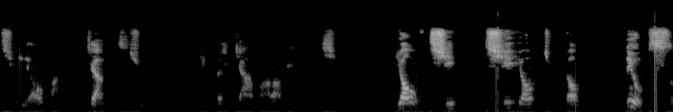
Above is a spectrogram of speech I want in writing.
亲疗法这样的咨询，你可以加王老师微信：幺五七七幺九幺六四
